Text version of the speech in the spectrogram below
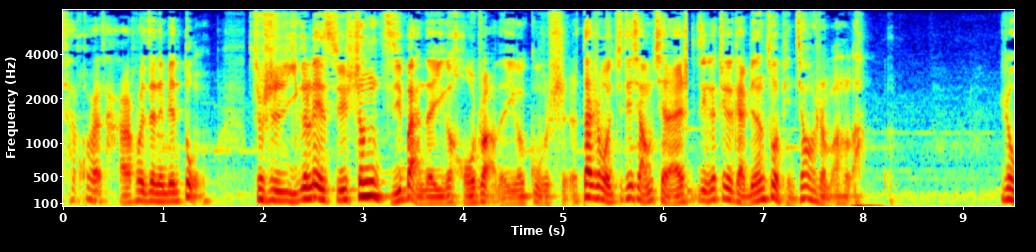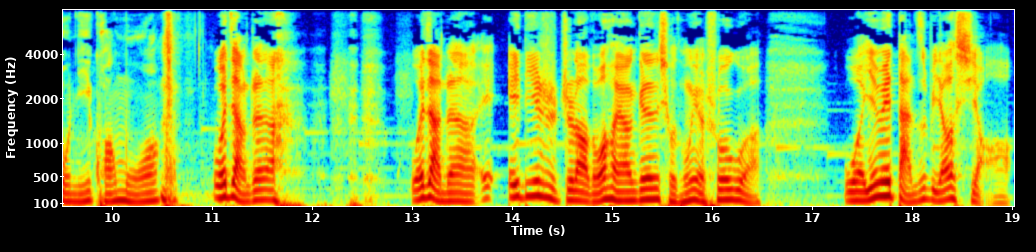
它会还会在那边动，就是一个类似于升级版的一个猴爪的一个故事，但是我具体想不起来这个这个改编的作品叫什么了。肉泥狂魔，我讲真啊。我讲真啊，A A D 是知道的。我好像跟小童也说过，我因为胆子比较小，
